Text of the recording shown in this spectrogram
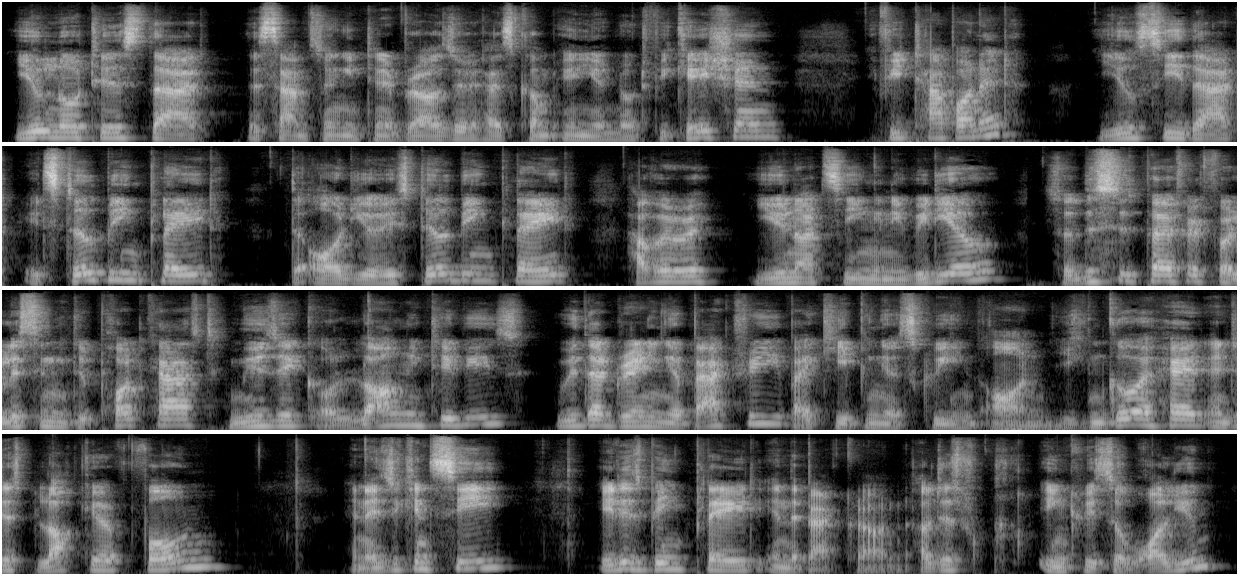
you'll notice that the Samsung Internet Browser has come in your notification. If you tap on it, you'll see that it's still being played. The audio is still being played. However, you're not seeing any video. So this is perfect for listening to podcast, music, or long interviews without draining your battery by keeping your screen on. You can go ahead and just lock your phone. And as you can see, it is being played in the background. I'll just increase the volume.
